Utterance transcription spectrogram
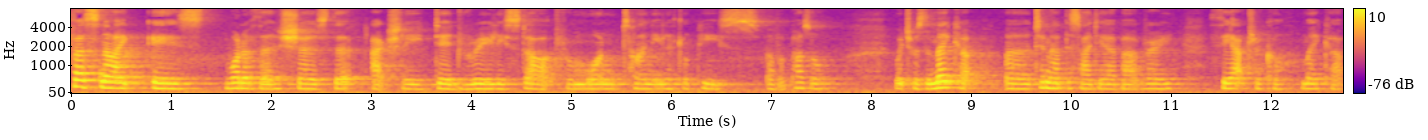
First Night is one of the shows that actually did really start from one tiny little piece of a puzzle, which was the makeup. Uh, Tim had this idea about very theatrical makeup,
